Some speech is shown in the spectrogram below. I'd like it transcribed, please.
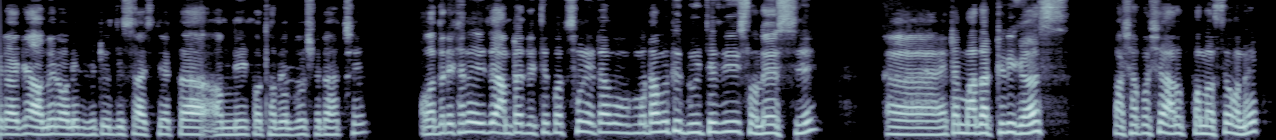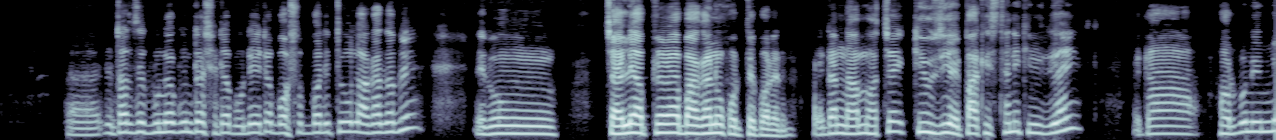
এর আগে আমের অনেক ভিডিও দিচ্ছে আজকে একটা আম নিয়ে কথা বলব, সেটা হচ্ছে আমাদের এখানে এই যে আমটা দেখতে পাচ্ছেন, এটা মোটামুটি দুই কেজি চলে এসছে। এটা মাদার ট্রি গাছ, পাশাপাশি আরও ফল আছে অনেক। এটার যে গুণাগুণটা সেটা বলি, এটা বসত বাড়িতেও লাগা যাবে এবং চাইলে আপনারা বাগানও করতে পারেন। এটার নাম হচ্ছে কিউজিআই, পাকিস্তানি কিউজিআই। এটা সর্বনিম্ন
